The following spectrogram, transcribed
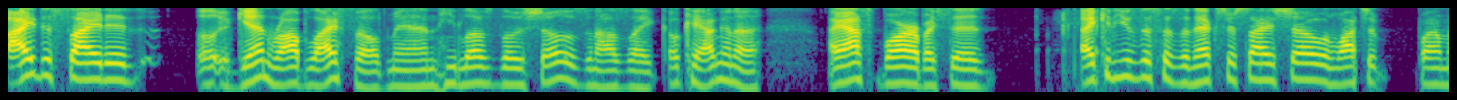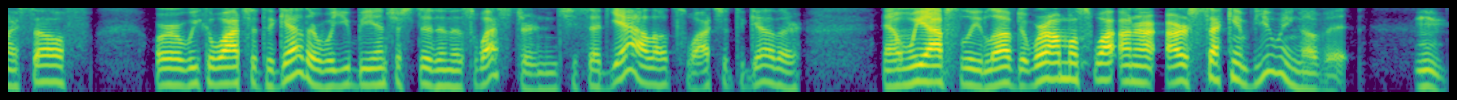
I decided uh, again, Rob Liefeld, man, he loves those shows, and I was like, okay, I'm gonna. I asked Barb. I said, I could use this as an exercise show and watch it by myself, or we could watch it together. Will you be interested in this western? And she said, yeah, let's watch it together. And we absolutely loved it. We're almost wa- on our, our second viewing of it. Mm.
